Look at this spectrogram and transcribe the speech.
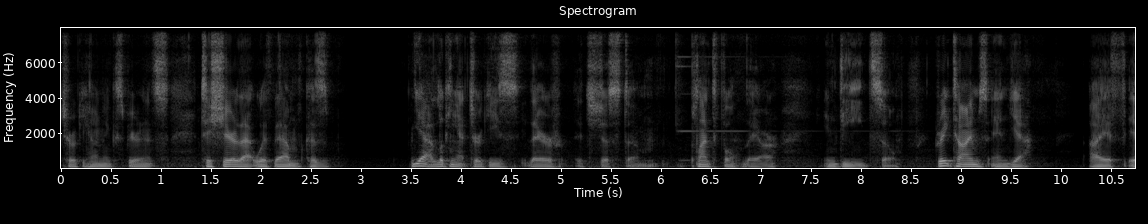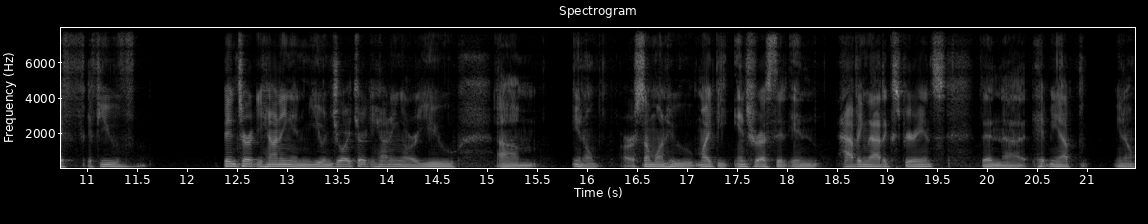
turkey hunting experience, to share that with them because yeah, looking at turkeys there, it's just um, plentiful. They are indeed. So great times, and yeah, uh, if if if you've been turkey hunting and you enjoy turkey hunting, or you, um, you know, are someone who might be interested in having that experience, then uh, hit me up. You know,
